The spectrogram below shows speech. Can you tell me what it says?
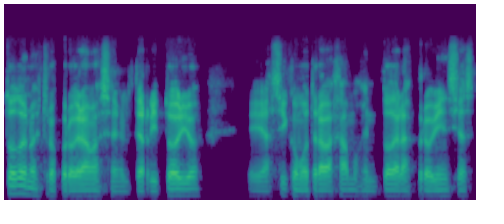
todos nuestros programas en el territorio, así como trabajamos en todas las provincias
